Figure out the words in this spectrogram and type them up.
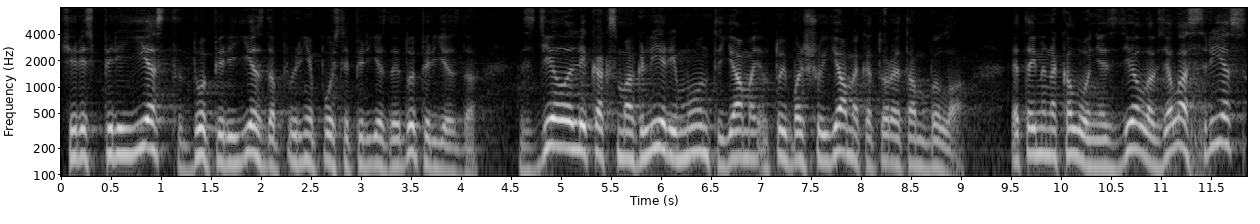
через переезд до переезда, вернее после переезда и до переезда, сделали как смогли ремонт ямы, той большой ямы, которая там была. Это именно колония сделала, взяла срез,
